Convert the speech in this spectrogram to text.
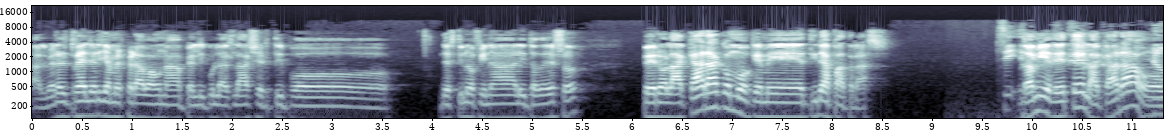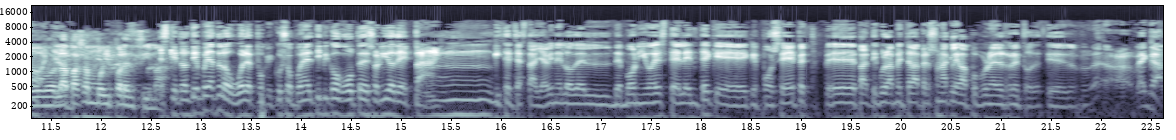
al ver el tráiler ya me esperaba una película slasher tipo Destino Final y todo eso. Pero la cara como que me tira para atrás. Sí, ¿Da que- miedete la cara o No, yo- la pasan muy por encima? Es que todo el tiempo ya te lo hueles, porque incluso pone el típico golpe de sonido de ¡pam! Y dices, ya está, ya viene lo del demonio este, el ente, que, que posee pe- particularmente a la persona que le va a proponer el reto. Es decir, "Ah, venga.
